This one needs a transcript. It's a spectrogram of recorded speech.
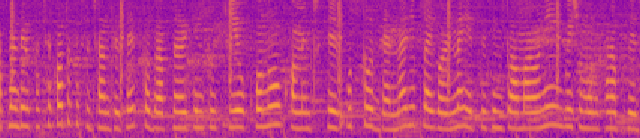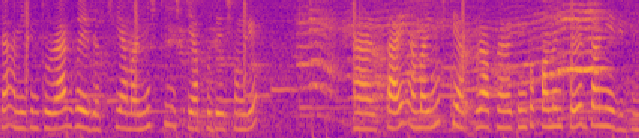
আপনাদের কাছে কত কিছু জানতে চাই, তবে আপনারা কিন্তু কেউ কোনো কমেন্টের উত্তর দেন না রিপ্লাই করেন না, এতে কিন্তু আমার অনেক বেশি মন খারাপ হয়ে যায়। আমি কিন্তু রাগ হয়ে যাচ্ছি আমার মিষ্টি মিষ্টি আপুদের সঙ্গে। আর তাই আমার মিষ্টি আপুরা আপনারা কিন্তু কমেন্ট করে জানিয়ে দিবেন।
